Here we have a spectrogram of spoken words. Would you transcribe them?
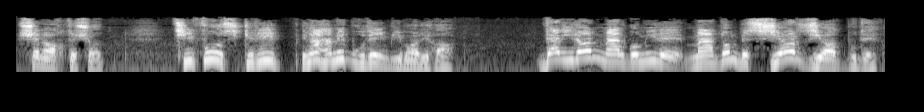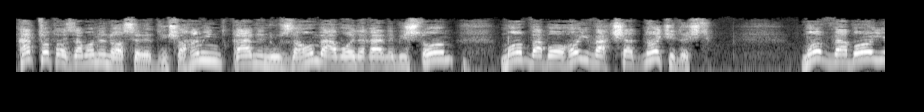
شناخته شد. تیفوس گریپ اینا همه بوده این بیماری ها در ایران مرگ و میر مردم بسیار زیاد بوده. حتی تا زمان ناصرالدین شاه. همین قرن 19 هم و اوایل قرن 20 هم ما وباهای وحشتناکی داشتیم. ما وبای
